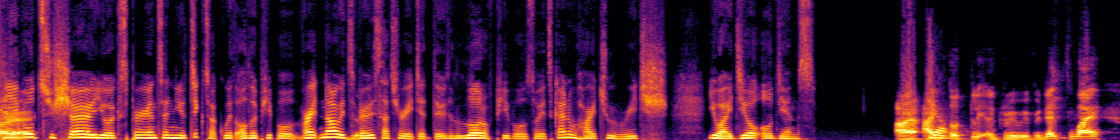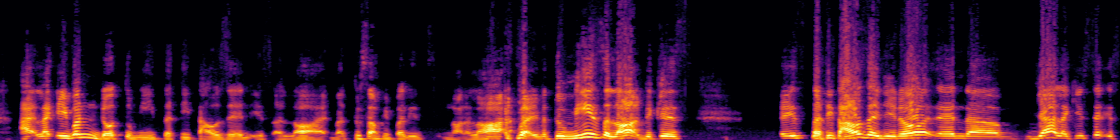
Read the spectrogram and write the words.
be able to share your experience and your TikTok with other people. Right now, it's very saturated. There's a lot of people, so it's kind of hard to reach your ideal audience. I, I Yeah. totally agree with you. That's why I like even though to me thirty thousand is a lot, but to some people it's not a lot. But, but to me it's a lot because it's thirty thousand, you know. And um, yeah, like you said, it's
